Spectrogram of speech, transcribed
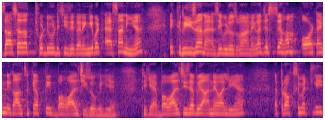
ज़्यादा से ज़्यादा छोटी मोटी चीज़ें करेंगे बट ऐसा नहीं है। एक रीज़न है ऐसी वीडियोज़ बनाने का, जिससे हम और टाइम निकाल सकें अपनी बवाल चीज़ों के लिए, ठीक है? बवाल चीज़ें अभी आने वाली हैं। अप्रॉक्सीमेटली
